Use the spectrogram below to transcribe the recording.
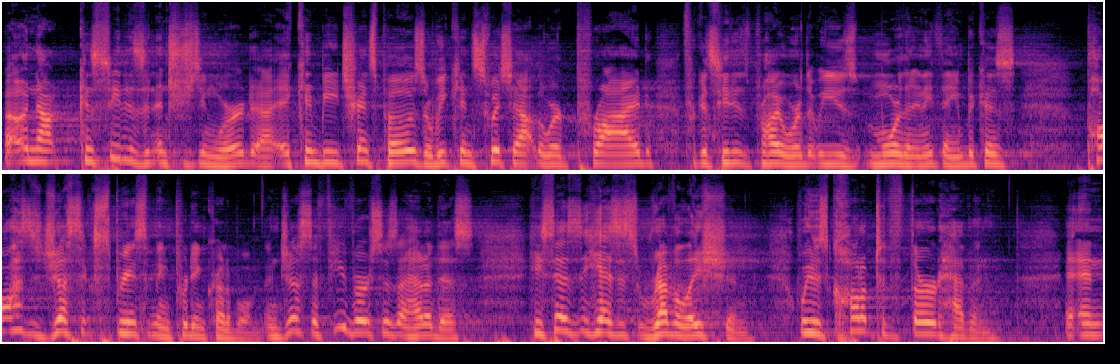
Uh, now, conceited is an interesting word. Uh, it can be transposed, or we can switch out the word pride for conceited. It's probably a word that we use more than anything because Paul has just experienced something pretty incredible. And just a few verses ahead of this, he says he has this revelation where he was caught up to the third heaven. And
